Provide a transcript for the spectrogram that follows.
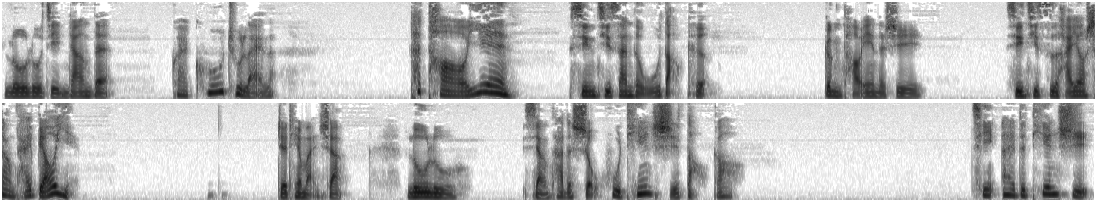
露露紧张的快哭出来了。他讨厌星期三的舞蹈课，更讨厌的是星期四还要上台表演。这天晚上，露露向他的守护天使祷告：“亲爱的天使。”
